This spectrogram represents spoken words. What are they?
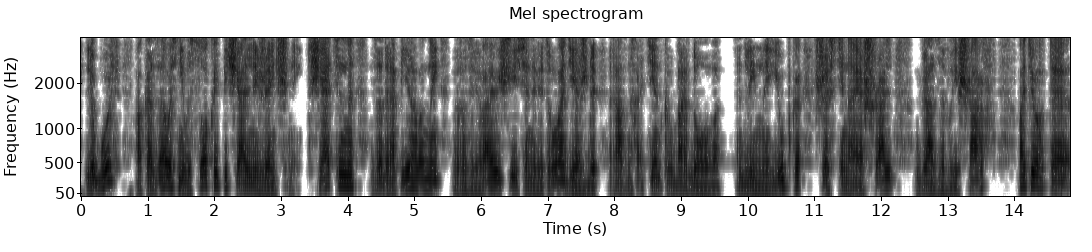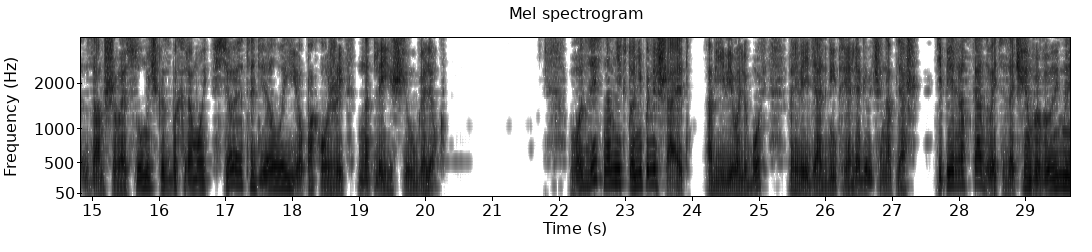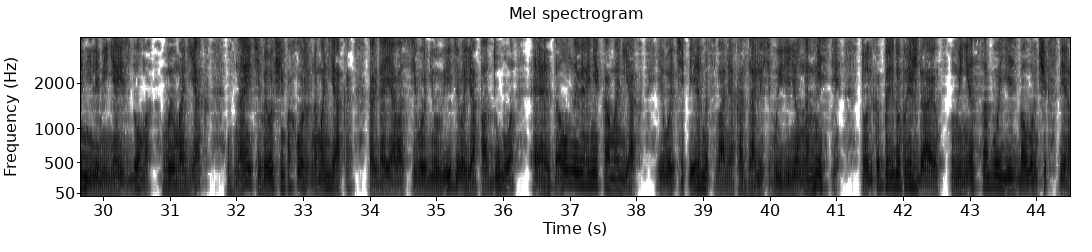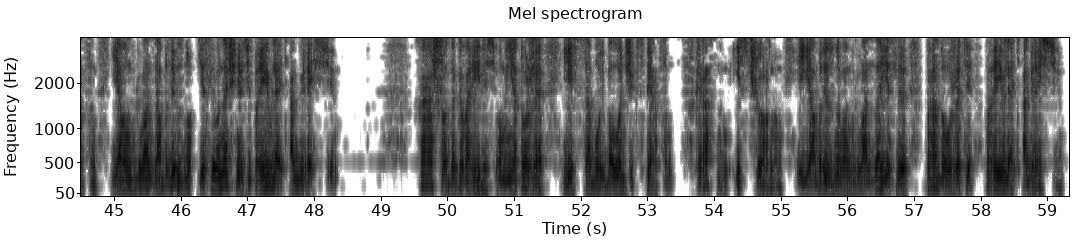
Любовь оказалась невысокой печальной женщиной, тщательно задрапированной в развивающиеся на ветру одежды разных оттенков бордового, Длинная юбка, шерстяная шаль, газовый шарф, потертая замшевая сумочка с бахромой — все это делало ее похожей на тлеющий уголек. «Вот здесь нам никто не помешает», — объявила Любовь, приведя Дмитрия Олеговича на пляж. Теперь рассказывайте, зачем вы выманили меня из дома? Вы маньяк? Знаете, вы очень похожи на маньяка. Когда я вас сегодня увидела, я подумала, э, да он наверняка маньяк. И вот теперь мы с вами оказались в уединенном месте. Только предупреждаю, у меня с собой есть баллончик с перцем. Я вам в глаза брызну, если вы начнете проявлять агрессию. Хорошо, договорились. У меня тоже есть с собой баллончик с перцем, с красным и с черным, и я брызну вам в глаза, если продолжите проявлять агрессию.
